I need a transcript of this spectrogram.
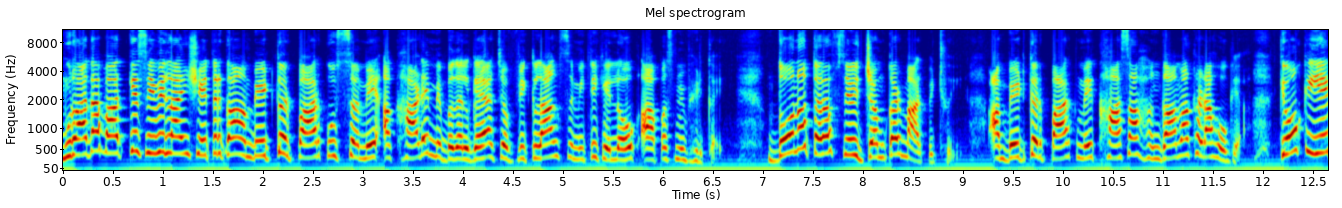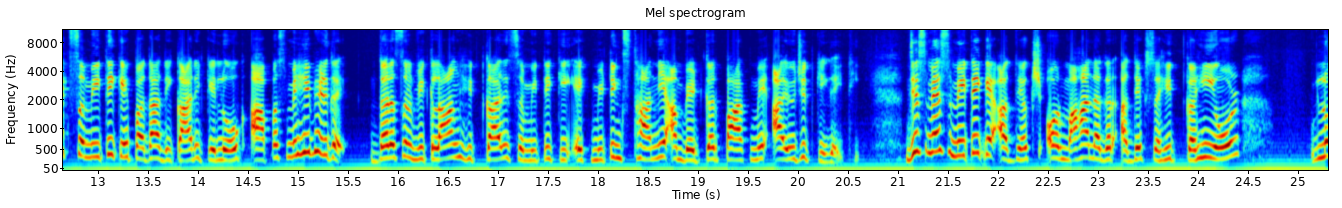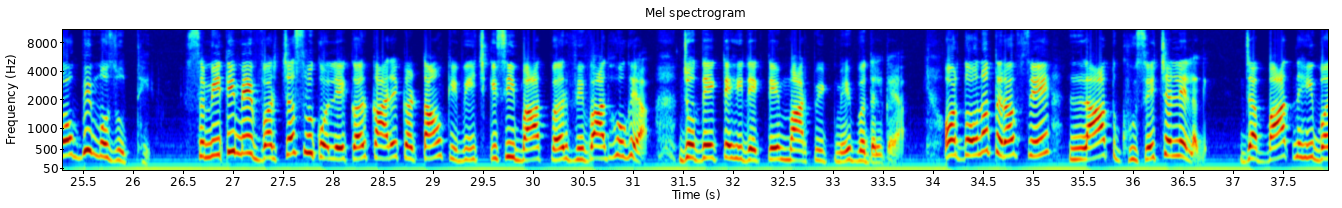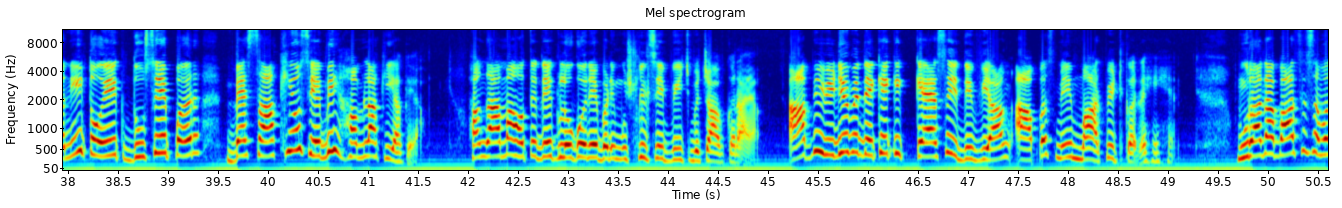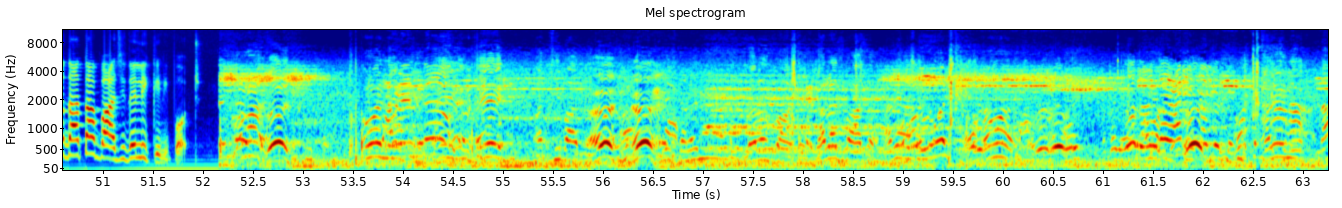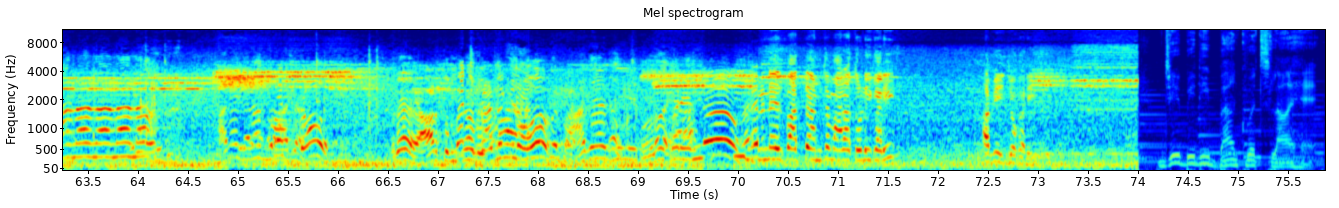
मुरादाबाद के civil line क्षेत्र का अंबेडकर पार्क उस समय अखाड़े में बदल गया जब विकलांग समिति के लोग आपस में भिड़ गए। दोनों तरफ़ से जमकर मारपीट हुई। अंबेडकर पार्क में खासा हंगामा खड़ा हो गया, क्योंकि एक समिति के पदाधिकारी के लोग आपस में ही भिड़ गए। दरअसल विकलांग हितकारी समिति की एक मीटिंग स्थानीय अंबेडकर पार्क में आयोजित की गई थी, जिसमें समिति के अध्यक्ष और महानगर अध्यक्ष सहित कहीं और लोग भी मौजूद थे। समिति में वर्चस्व को लेकर कार्यकर्ताओं के बीच किसी बात पर विवाद हो गया जो देखते ही देखते मारपीट में बदल गया और दोनों तरफ़ से लात घुसे चलने लगे जब बात नहीं बनी तो एक दूसरे पर बैसाखियों से भी हमला किया गया हंगामा होते देख लोगों ने बड़ी मुश्किल से बीच बचाव कराया आप भी वीडियो में देखें कि कैसे दिव्यांग आपस में मारपीट कर रहे हैं मुरादाबाद से संवाददाता बाजिद अली की रिपोर्ट अच्छी बात है गलत बात है गलत बात है अरे ना ना ना ना ना ना अरे गलत बात है अरे यार मैंने इस बात पे हमसे मारा थोड़ी करी अभी जो करी जेबीडी Banquets lie हैं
